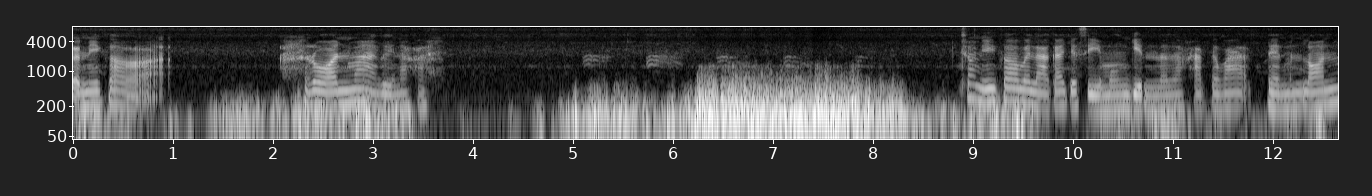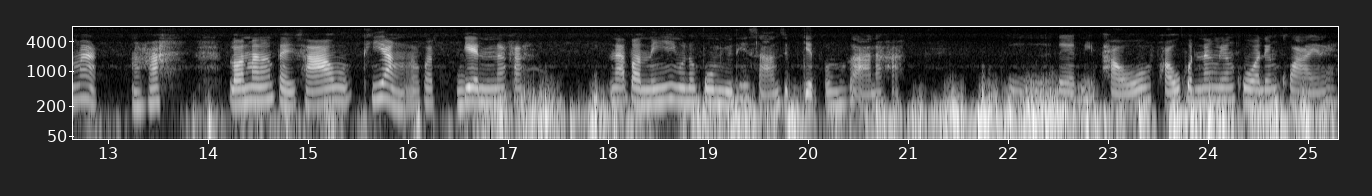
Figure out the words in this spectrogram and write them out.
ตอนนี้ก็ร้อนมากเลยนะคะ ช่วงนี้ก็เวลาใกล้จะสี่โมงเย็นแล้วนะคะ แต่ว่าแดดมันร้อนมากนะคะ ร้อนมาตั้งแต่เช้าเที่ยงแล้วก็เย็นนะคะ ณ ตอนนี้อุณหภูมิอยู่ที่37องศานะคะ คือแดดนี่เผาเผาคนนั่งเลี้ยงครัวเลี้ยงควายนะ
